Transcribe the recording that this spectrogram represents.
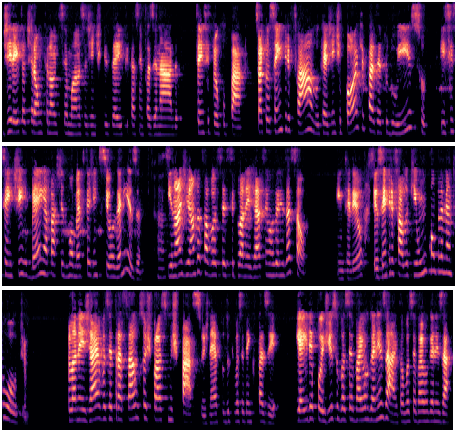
direito a tirar um final de semana se a gente quiser e ficar sem fazer nada, sem se preocupar. Só que eu sempre falo que a gente pode fazer tudo isso e se sentir bem a partir do momento que a gente se organiza. Ah, e não adianta só você se planejar sem organização. Entendeu? Sim. Eu sempre falo que um complementa o outro. Planejar é você traçar os seus próximos passos, né? Tudo que você tem que fazer. E aí, depois disso, você vai organizar. Então, você vai organizar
